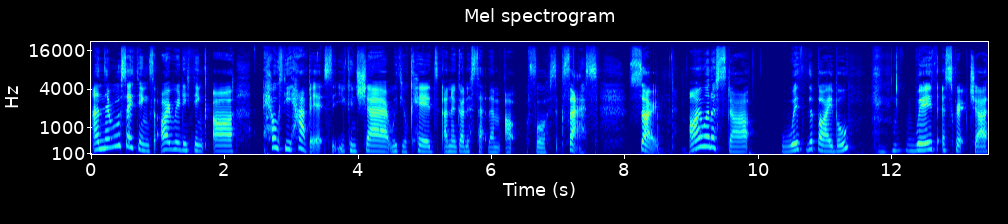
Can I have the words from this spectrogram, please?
And they're also things that I really think are healthy habits that you can share with your kids and are going to set them up for success. So, I want to start with the Bible. with a scripture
